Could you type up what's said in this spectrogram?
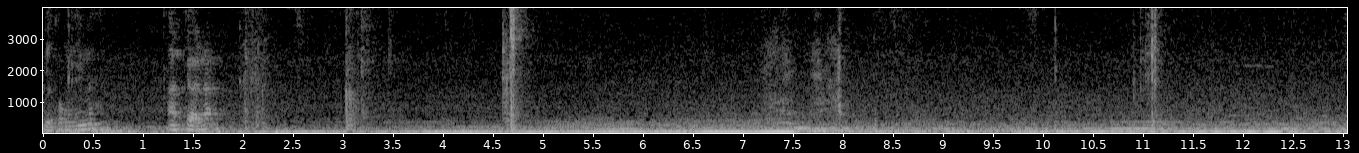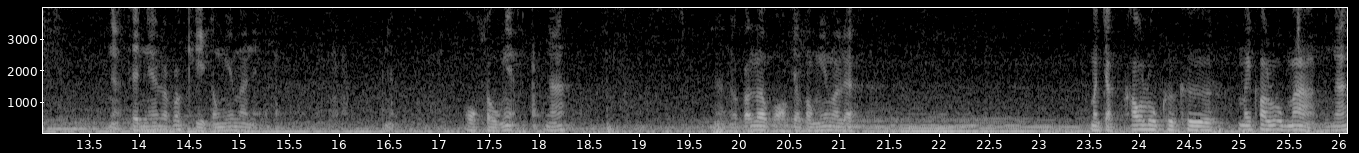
อยู่ตรงนี้ไหมอะเจอแล้วเนี่ยเส้นเนี้ยเรา ก็ขีดตรงนี้มาเนี่ยอกสูงเนี่ยนะเนี่ยเราก็เริ่มออกจากตรงนี้มาเลย มันจะเข้ารูปคือคือ ไม่เข้ารูปมากนะ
